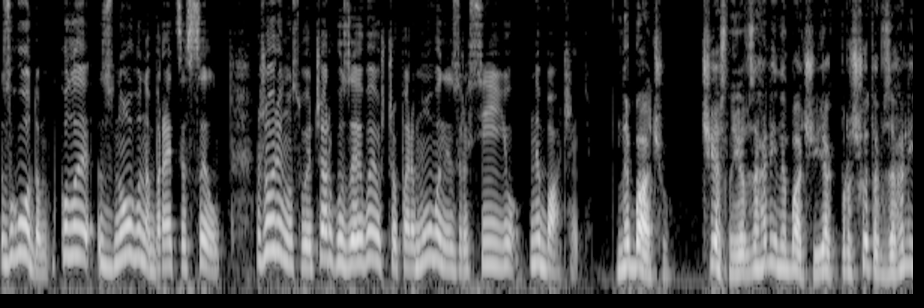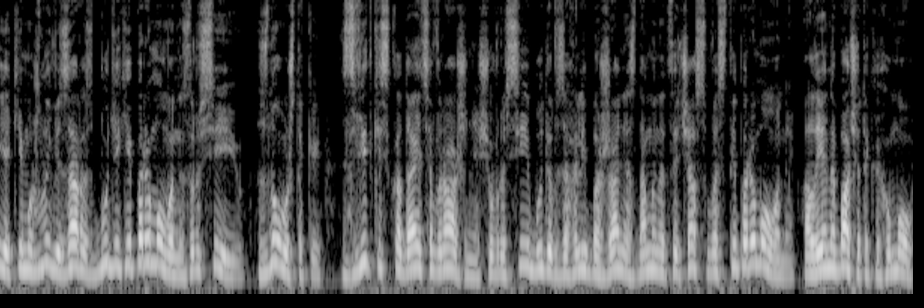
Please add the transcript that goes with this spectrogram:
згодом, коли знову набереться сил. Жорін у свою чергу заявив, що перемовини з Росією не бачить. Не бачу. Чесно, я взагалі не бачу, як про що так взагалі, які можливі зараз будь-які перемовини з Росією. Знову ж таки, звідки складається враження, що в Росії буде взагалі бажання з нами на цей час вести перемовини. Але я не бачу таких умов.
